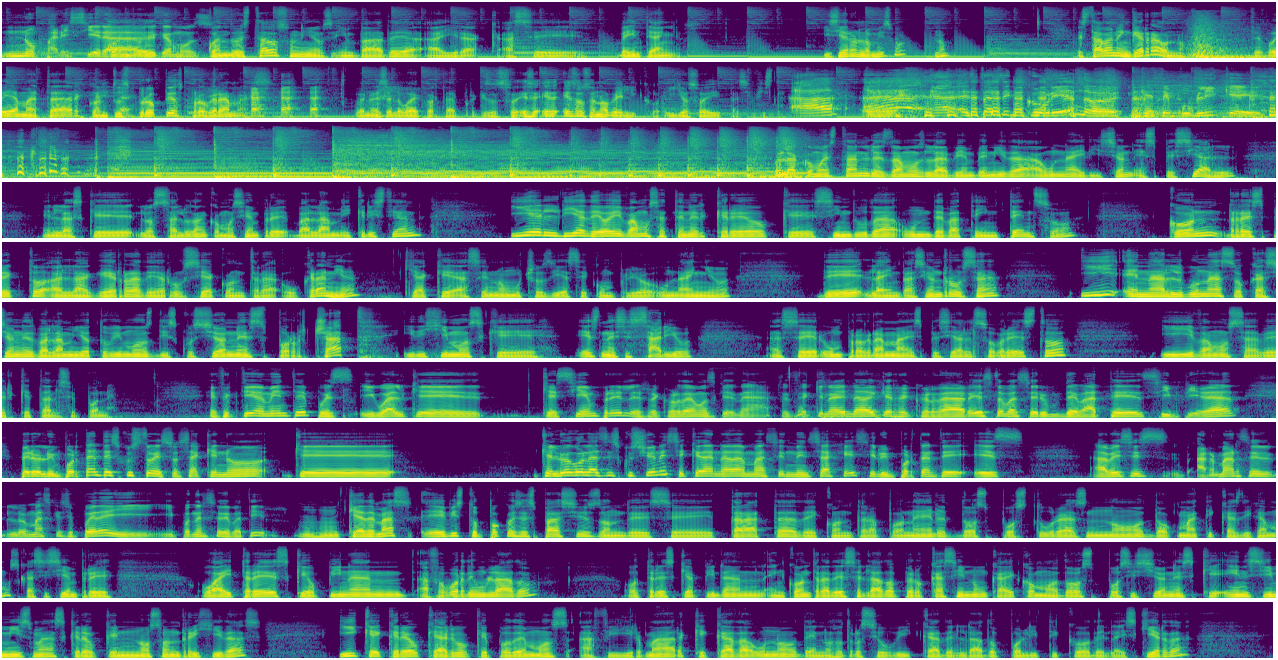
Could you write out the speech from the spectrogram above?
No pareciera, Cuando, digamos. cuando Estados Unidos invade a Irak hace 20 años, ¿hicieron lo mismo? ¿No? ¿Estaban en guerra o no? Te voy a matar con tus propios programas. Bueno, eso lo voy a cortar porque eso, eso, eso sonó bélico y yo soy pacifista. Ah, ah, ah, estás encubriendo que se publique. Hola, ¿cómo están? Les damos la bienvenida a una edición especial en las que los saludan como siempre Balam y Cristian. Y el día de hoy vamos a tener, creo que sin duda, un debate intenso con respecto a la guerra de Rusia contra Ucrania, ya que hace no muchos días se cumplió un año de la invasión rusa. Y en algunas ocasiones Balam y yo tuvimos discusiones por chat y dijimos que es necesario hacer un programa especial sobre esto y vamos a ver qué tal se pone. Efectivamente, pues igual que, que siempre, les recordamos que pues aquí no hay nada que recordar. Esto va a ser un debate sin piedad. Pero lo importante es justo eso, o sea, que no. que. que luego las discusiones se quedan nada más en mensajes y lo importante es a veces armarse lo más que se pueda y, ponerse a debatir. Que además he visto pocos espacios donde se trata de contraponer dos posturas no dogmáticas, digamos. Casi siempre o hay tres que opinan a favor de un lado o tres que opinan en contra de ese lado, pero casi nunca hay como dos posiciones que en sí mismas creo que no son rígidas y que creo que algo que podemos afirmar que cada uno de nosotros se ubica del lado político de la izquierda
